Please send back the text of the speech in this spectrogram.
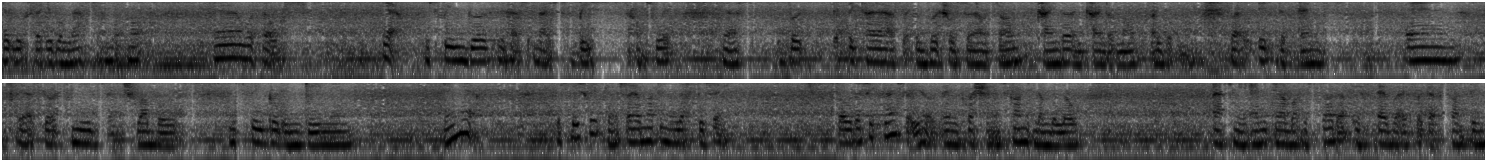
It looks like it will last and whatnot. And what else? Yeah, it's pretty good. It has a nice bass sound to it. Yes, it kind of has like a virtual surround sound, kinda and kind of not. I don't know, but it depends. And it has those mids and trebles. It's pretty good in gaming. And yeah, that's basically it guys. I have nothing left to say. So that's it guys. If you have any questions, comment down below ask me anything about this product. If ever I forgot something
